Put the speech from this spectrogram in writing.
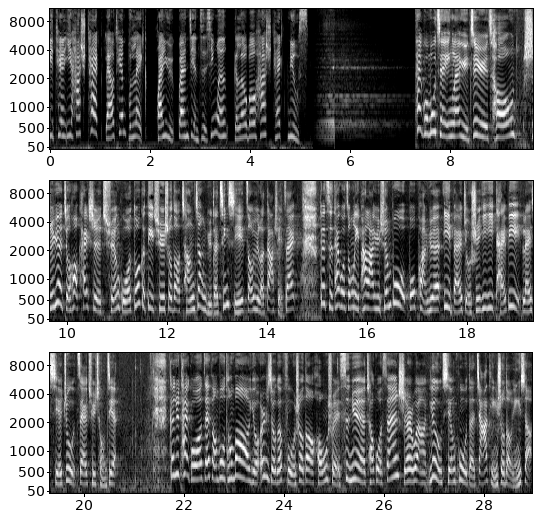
一天一 hashtag 聊天不累，环宇关键字新闻 global hashtag news。泰国目前迎来雨季，从十月九号开始，全国多个地区受到强降雨的侵袭，遭遇了大水灾。对此，泰国总理帕拉育宣布拨款约一百九十一亿台币来协助灾区重建。根据泰国灾防部通报，有二十九个府受到洪水肆虐，超过三十二万六千户的家庭受到影响。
